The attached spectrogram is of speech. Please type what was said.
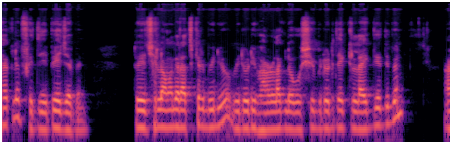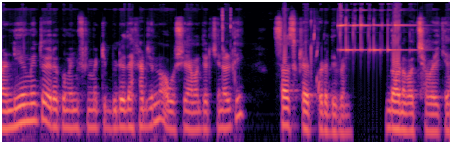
থাকলে ফ্রিতেই পেয়ে যাবেন। তো এই ছিল আমাদের আজকের ভিডিও ভিডিওটি ভালো লাগলে অবশ্যই ভিডিওটিতে একটি লাইক দিয়ে দেবেন। আর নিয়মিত এরকম ইনফরমেটিভ ভিডিও দেখার জন্য অবশ্যই আমাদের চ্যানেলটি সাবস্ক্রাইব করে দেবেন। ধন্যবাদ সবাইকে।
